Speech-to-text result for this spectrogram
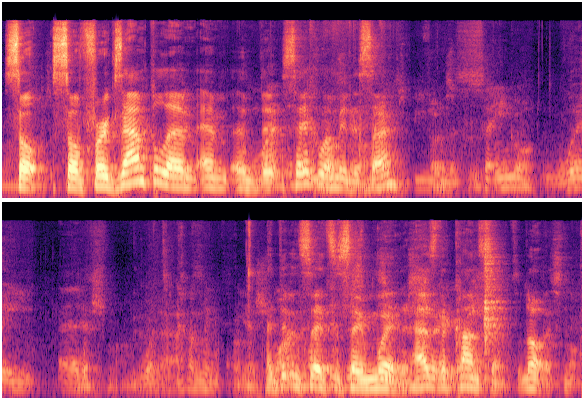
So, so for example, um, um, um, the Seichel Amidus, sorry? be in the same way as what's coming from I the didn't say it's the same way. It has the concept. No, That's not.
